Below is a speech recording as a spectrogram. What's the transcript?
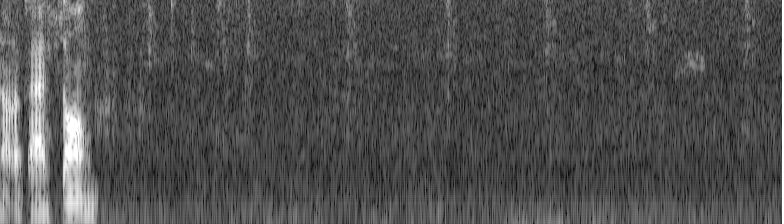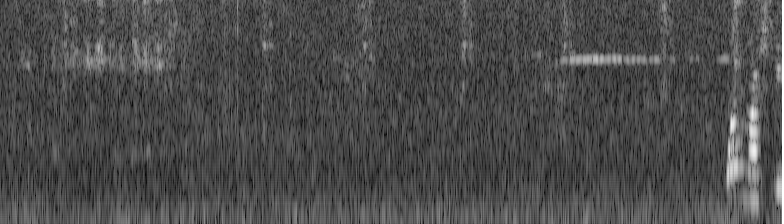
Not a bad song. One more do.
